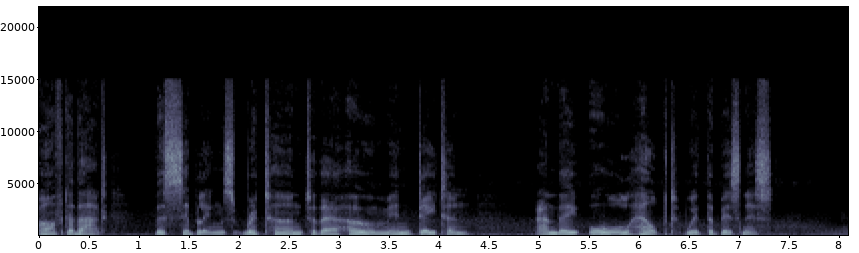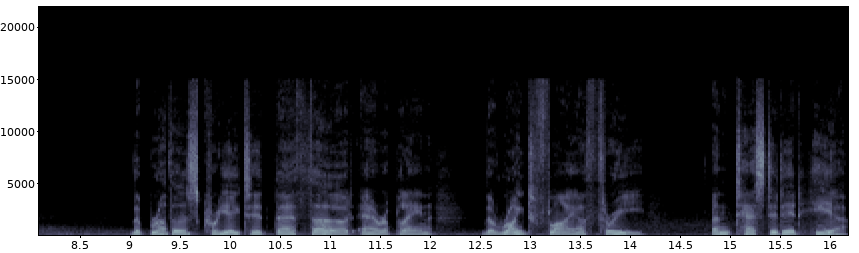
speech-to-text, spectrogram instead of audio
After that, the siblings returned to their home in Dayton, and they all helped with the business. The brothers created their third aeroplane, the Wright Flyer 3, and tested it here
